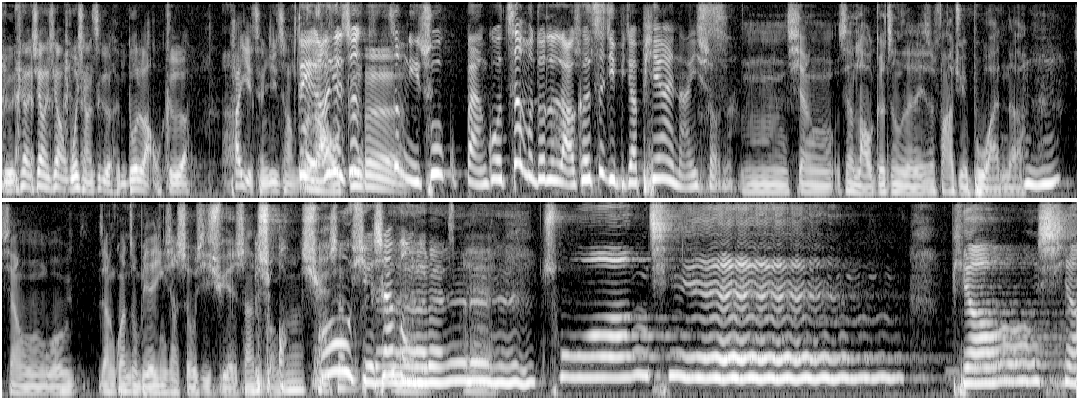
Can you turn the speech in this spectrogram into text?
有像像像，我想这个很多老歌啊，他也曾经唱过。对，而且这嗯这么你出版过这么多的老歌，自己比较偏爱哪一首呢？嗯，像像老歌真的也是发掘不完的啊。嗯像我让观众比较印象熟悉《雪山盟》啊。雪山，哦，雪山盟，哎窗前飘下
